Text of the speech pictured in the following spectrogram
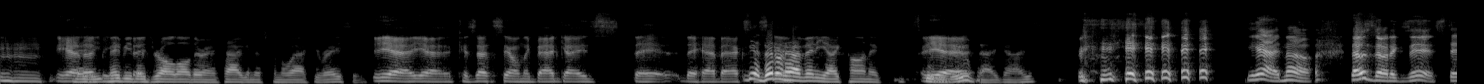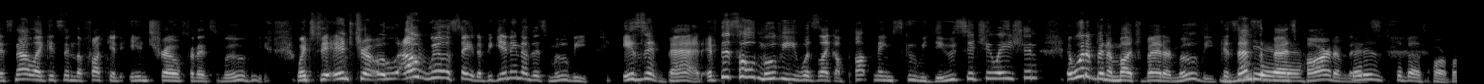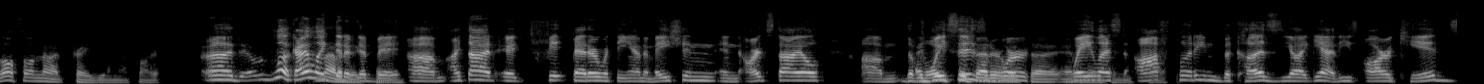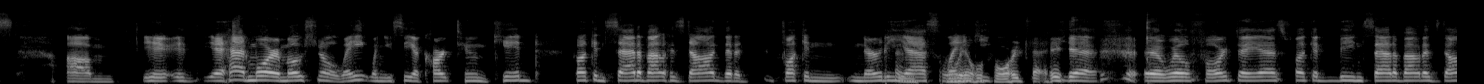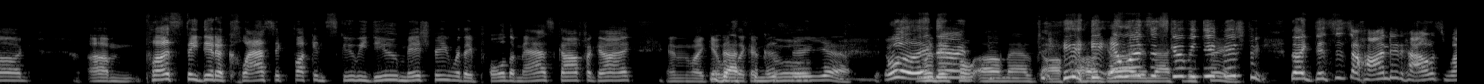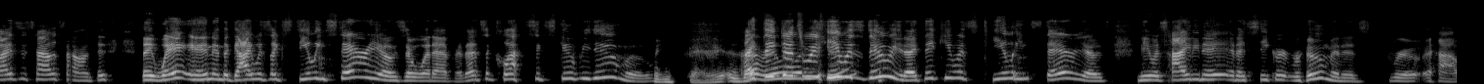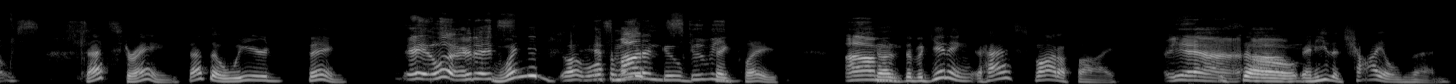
Mhm, Yeah, maybe be maybe they draw all their antagonists from the wacky races. Yeah, yeah, because that's the only bad guys they they have access. Yeah, they don't have any iconic Scooby-Doo Yeah. bad guys. Yeah, no, those don't exist. It's not like it's in the fucking intro for this movie, which the intro, I will say, the beginning of this movie isn't bad. If this whole movie was like a pup named Scooby Doo situation, it would have been a much better movie because that's the best part of this. That is the best part, but also I'm not crazy on that part. Uh, look, I liked it a a good bit. Um, I thought it fit better with the animation and art style. Um, the I voices were the way less off-putting because you're like, yeah, these are kids. Um, it, it it had more emotional weight when you see a cartoon kid fucking sad about his dog than a fucking nerdy ass Will lanky Forte. yeah, uh, Will Forte ass fucking being sad about his dog. Um, plus they did a classic fucking Scooby Doo mystery where they pulled a mask off a guy and like it was like a cool. mystery, yeah. Well, Where they pull a mask off. a it was a Scooby Doo mystery. Like, this is a haunted house. Why is this house haunted? They went in and the guy was like stealing stereos or whatever. That's a classic Scooby Doo move. Please stay. Is I think really that's what he's he doing? was doing. I think he was stealing stereos and he was hiding it in a secret room in his house. That's strange. That's a weird thing. Hey, look, it- it's when did uh, well, it's so when did modern Scoob Scooby- take place? Um, Because the beginning has Spotify. yeah. so um, and he's a child then.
